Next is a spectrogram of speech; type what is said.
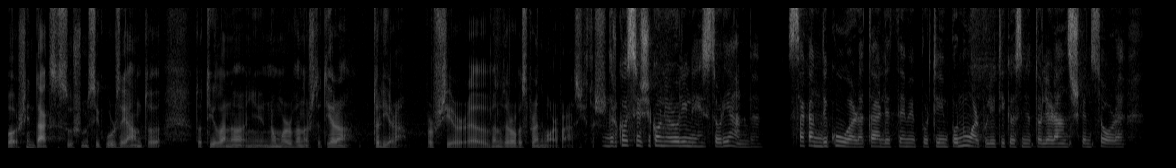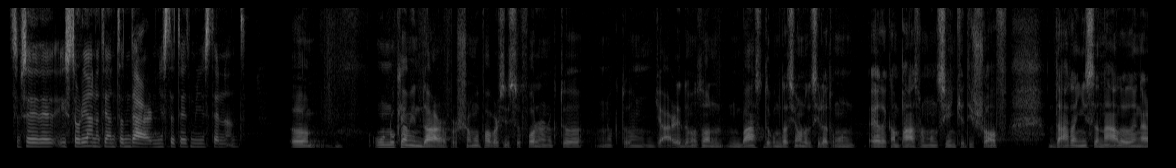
bëheshin të aksesueshme sikurse janë të tila në një numër vendesh të tjera të lira, përfshirë vendet e Europës perëndimore para së gjithash. Ndërkohë si e shikoni rolin e historianëve, sa kanë ndikuar ata, le themi, për t'i imponuar politikës një tolerancë shkencore, sepse edhe historianët janë të ndarë, 28 me 29? Unë nuk jam i ndarë, për shembull, pavarësisht se flasim në këtë, në këtë ngjarje, domethënë, në bazë të dokumentacioneve të cilat unë edhe kam pasur mundësinë që t'i shoh, data 29 edhe nga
